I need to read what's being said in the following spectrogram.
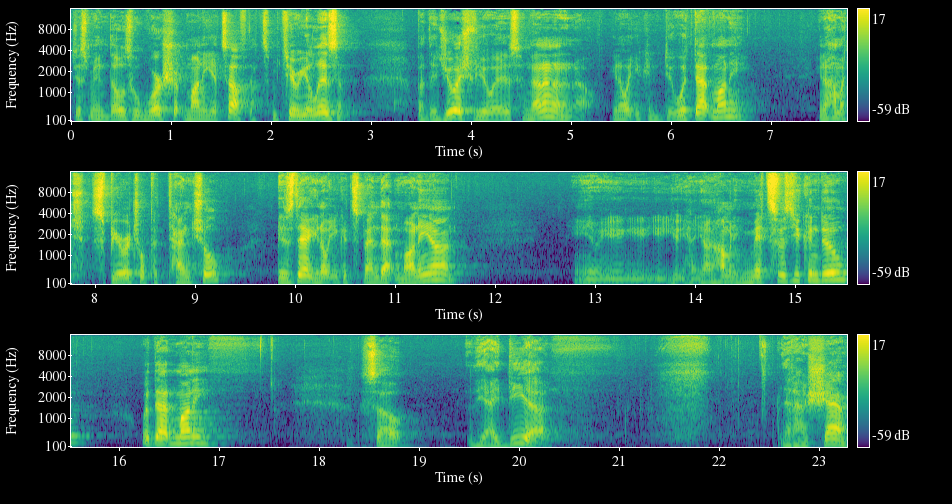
Just mean those who worship money itself, that's materialism. But the Jewish view is no, no, no, no, no. You know what you can do with that money? You know how much spiritual potential is there? You know what you could spend that money on? You know, you, you, you know how many mitzvahs you can do with that money? So the idea that Hashem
